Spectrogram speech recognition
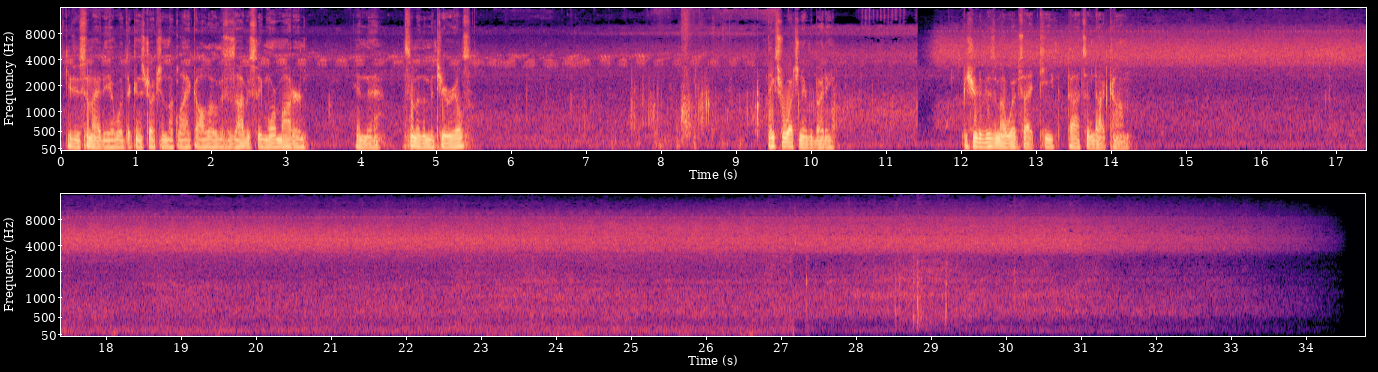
Gives you some idea of what the construction looked like, although this is obviously more modern in the some of the materials. Thanks for watching, everybody. Be sure to visit my website, keithdotson.com.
